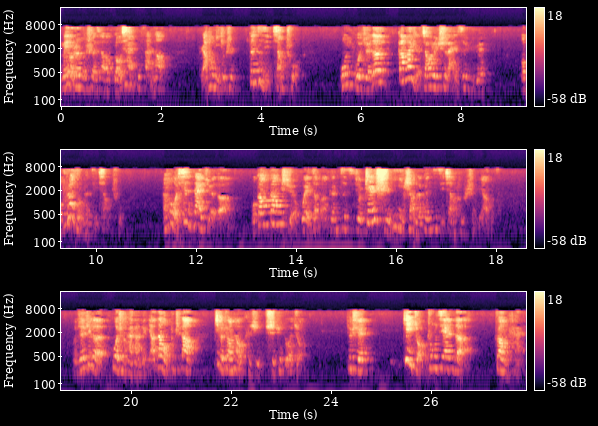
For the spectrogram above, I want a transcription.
没有任何社交，楼下也不烦恼，然后你就是跟自己相处。我我觉得刚开始的焦虑是来自于我不知道怎么跟自己相处，然后我现在觉得我刚刚学会怎么跟自己就真实意义上的跟自己相处是什么样子。我觉得这个过程还蛮美妙，但我不知道这个状态我可以去持续多久。就是这种中间的状态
